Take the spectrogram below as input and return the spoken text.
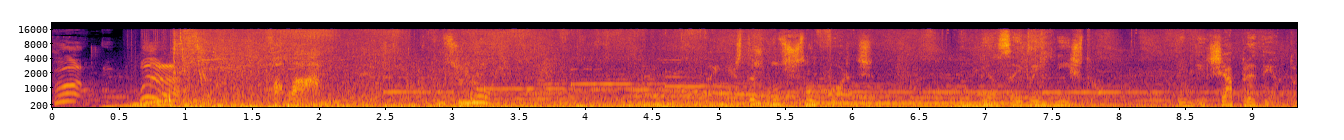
Vá lá! Funcionou! Estas luzes são fortes. Não pensei bem nisto. Tenho de ir já para dentro.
